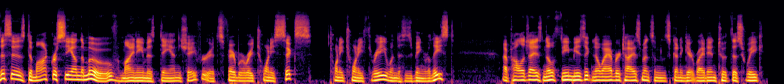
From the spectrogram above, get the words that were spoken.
This is Democracy on the Move. My name is Dan Schaefer. It's February 26, 2023, when this is being released. I apologize, no theme music, no advertisements. I'm just going to get right into it this week.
